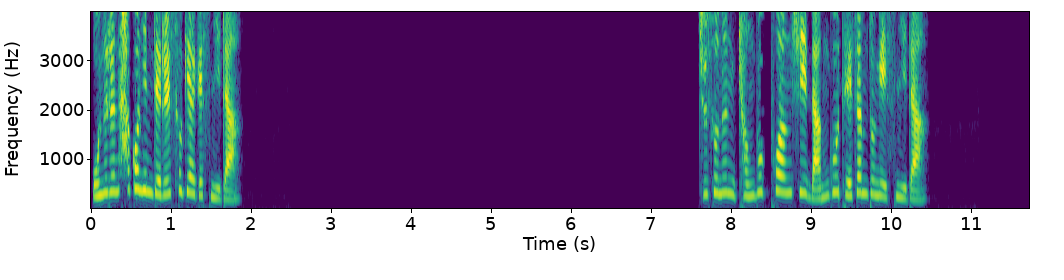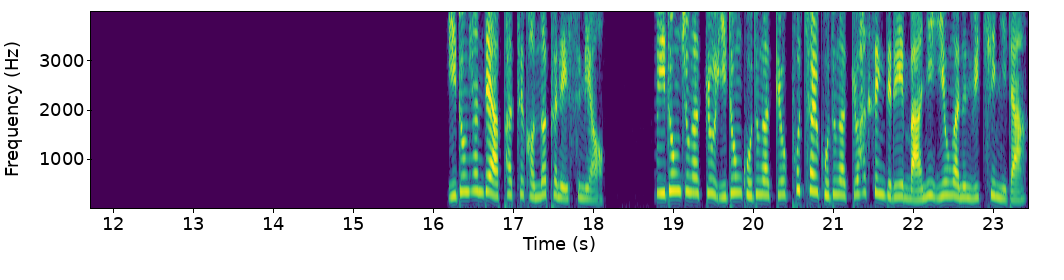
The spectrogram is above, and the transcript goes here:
오늘은 학원 임대를 소개하겠습니다. 주소는 경북 포항시 남구 대잠동에 있습니다. 이동 현대 아파트 건너편에 있으며 이동중학교, 이동고등학교, 포철고등학교 학생들이 많이 이용하는 위치입니다.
